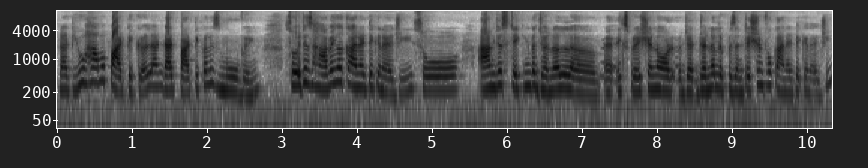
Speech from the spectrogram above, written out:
that you have a particle and that particle is moving. So, it is having a kinetic energy. So, I am just taking the general uh, expression or general representation for kinetic energy.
